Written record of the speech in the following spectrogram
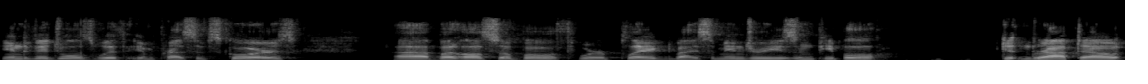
individuals with impressive scores, uh, but also both were plagued by some injuries and people getting dropped out.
